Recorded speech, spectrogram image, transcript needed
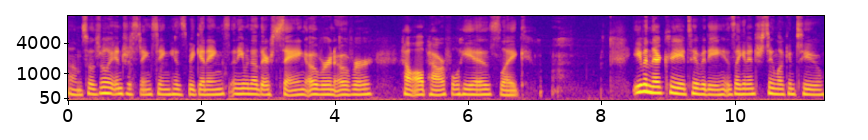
Um, so it's really interesting seeing his beginnings, and even though they're saying over and over how all powerful he is, like even their creativity is like an interesting look into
